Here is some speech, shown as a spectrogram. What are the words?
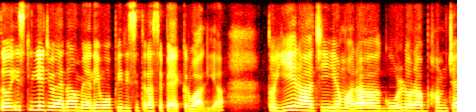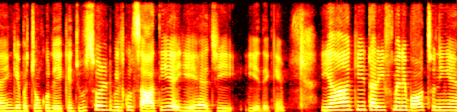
तो इसलिए जो है ना, मैंने वो फिर इसी तरह से पैक करवा लिया। तो ये रहा जी हमारा गोल्ड और अब हम जाएँगे बच्चों को लेके। जूस वर्ल्ड बिल्कुल साथ ही है। ये है जी ये देखें। यहाँ की तारीफ़ मैंने बहुत सुनी है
